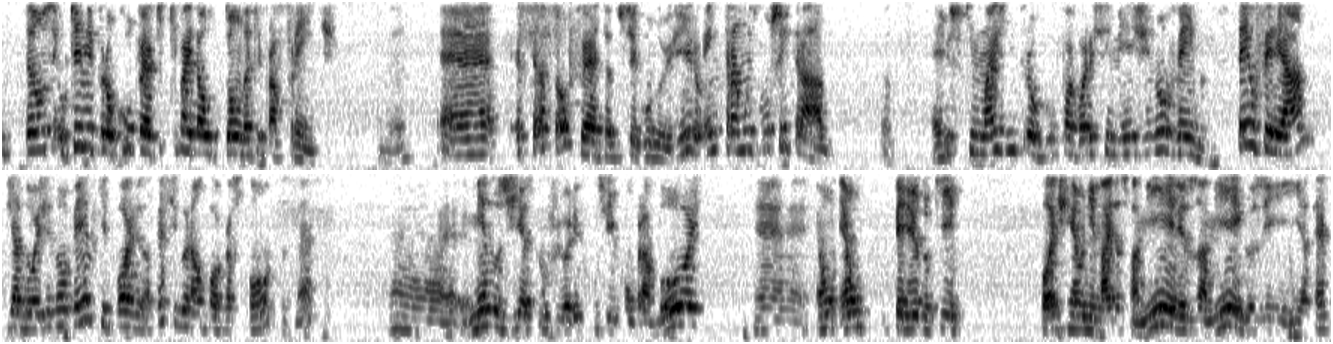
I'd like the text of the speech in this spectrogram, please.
Então, assim, o que me preocupa é o que, que vai dar o tom daqui para frente. Né? É, se essa oferta do segundo giro entrar muito concentrado. É isso que mais me preocupa agora esse mês de novembro. Tem o feriado, dia 2 de novembro, que pode até segurar um pouco as pontas, né? É, menos dias para o frigorífico conseguir comprar boi. É, é, um, é um período que pode reunir mais as famílias, os amigos e, e até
